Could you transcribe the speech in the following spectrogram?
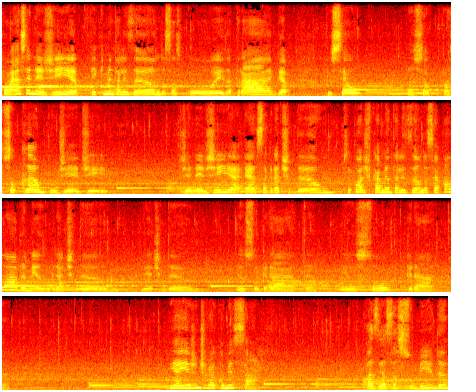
com essa energia, fique mentalizando essas coisas, traga para o seu, seu, seu campo de, de de energia é essa gratidão. Você pode ficar mentalizando essa é a palavra mesmo, gratidão, gratidão. Eu sou grata, eu sou grata. E aí a gente vai começar a fazer essa subida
